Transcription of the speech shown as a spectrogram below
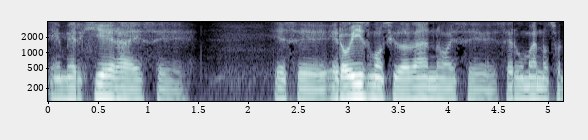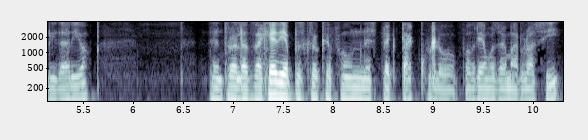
emergiera ese, ese heroísmo ciudadano, ese ser humano solidario. Dentro de la tragedia, pues creo que fue un espectáculo, podríamos llamarlo así,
